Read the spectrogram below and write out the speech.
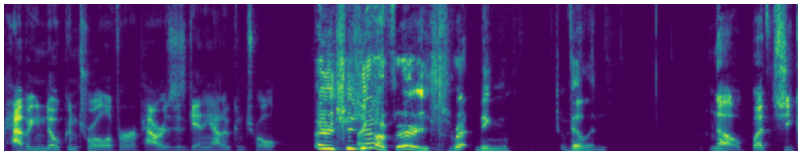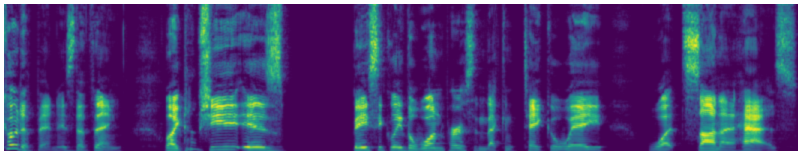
having no control over her powers, just getting out of control. Uh, she's like- not a very threatening villain. No, but she could have been, is the thing. Like, she is basically the one person that can take away what Sana has,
